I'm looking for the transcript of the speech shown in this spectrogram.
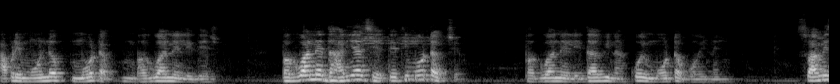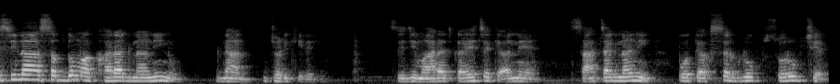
આપણી મોંડપ મોટપ ભગવાનને લીધે છે. ભગવાનને ધાર્યા છે, તેથી મોટપ છે. ભગવાનને લીધા વિના કોઈ મોટપ હોય નહીં. સ્વામીશ્રીના આ શબ્દોમાં ખરા જ્ઞાનીનું જ્ઞાન ઝળકી રહ્યું. શ્રીજી મહારાજ કહે છે કે અને સાચા જ્ઞાની પોતે અક્ષર રૂપ સ્વરૂપ છે,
